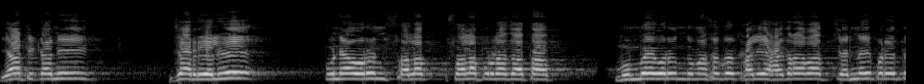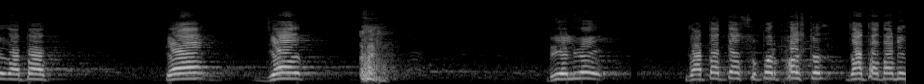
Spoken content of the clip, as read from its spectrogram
या ठिकाणी ज्या रेल्वे पुण्यावरून सोला सोलापूरला जातात मुंबईवरून दुमासागर खाली हैदराबाद चेन्नईपर्यंत जातात त्या ज्या रेल्वे जातात त्या सुपरफास्ट जातात आणि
